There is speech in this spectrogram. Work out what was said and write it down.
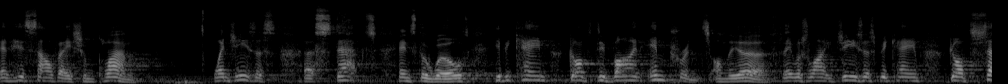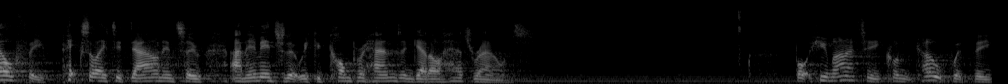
in his salvation plan. When Jesus uh, stepped into the world, he became God's divine imprint on the earth. It was like Jesus became God's selfie, pixelated down into an image that we could comprehend and get our heads round. But humanity couldn't cope with the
